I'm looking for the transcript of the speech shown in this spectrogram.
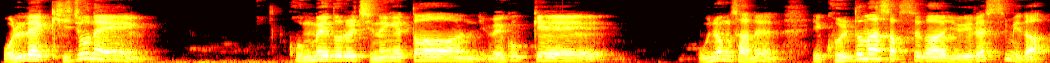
원래 기존에 공매도를 진행했던 외국계 운영사는 이 골드만삭스가 유일했습니다.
